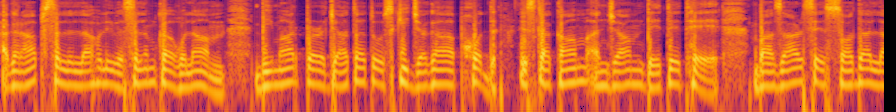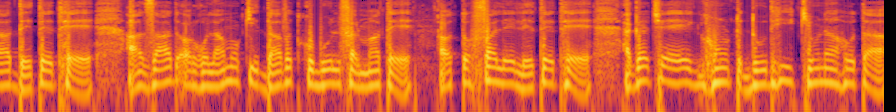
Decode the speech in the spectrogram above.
اگر آپ صلی اللہ علیہ وسلم کا غلام بیمار پڑ جاتا تو اس کی جگہ آپ خود اس کا کام انجام دیتے تھے۔ بازار سے سودا لا دیتے تھے۔ آزاد اور غلاموں کی دعوت قبول فرماتے اور تحفہ لے لیتے تھے۔ اگرچہ ایک گھونٹ دودھ ہی کیوں نہ ہوتا،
